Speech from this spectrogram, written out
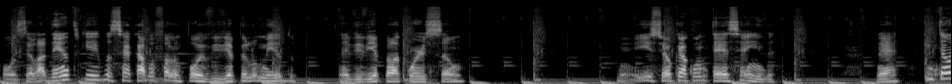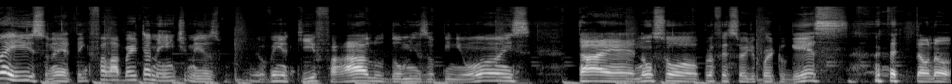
com você lá dentro que você acaba falando, pô, eu vivia pelo medo, né? vivia pela coerção. Isso é o que acontece ainda, né? Então é isso, né? Tem que falar abertamente mesmo. Eu venho aqui, falo, dou minhas opiniões, tá? É, não sou professor de português, então não.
